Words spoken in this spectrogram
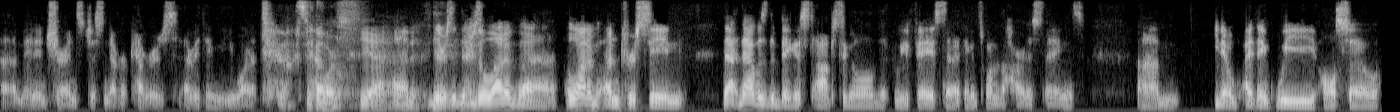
um, and insurance just never covers everything that you want it to so of course yeah um, there's there's a lot of uh, a lot of unforeseen that that was the biggest obstacle that we faced and I think it's one of the hardest things. Um, you know I think we also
